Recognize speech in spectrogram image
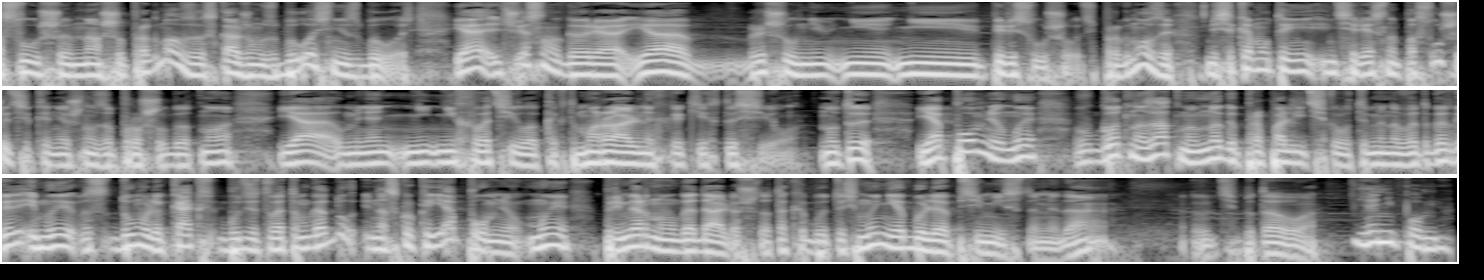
послушаем наши прогнозы, скажем, сбылось, не сбылось. Я, честно говоря, я решил не, не, не переслушивать прогнозы. Если кому-то интересно, послушайте, конечно, за прошлый год, но я, у меня не, не хватило как-то моральных каких-то сил. Ну, ты, я помню, мы год назад мы много про политику вот именно в этот год говорили, и мы думали, как будет в этом году, и насколько я помню, мы примерно угадали, что так и будет. То есть мы не были оптимистами, да? Типа того. Я не помню.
